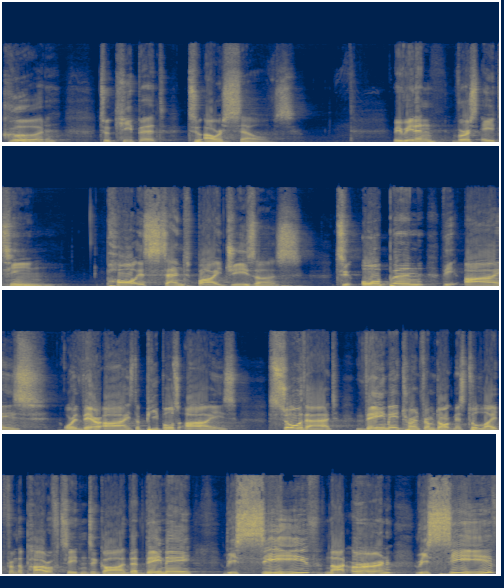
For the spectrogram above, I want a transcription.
good to keep it to ourselves. We read in verse 18 Paul is sent by Jesus to open the eyes or their eyes, the people's eyes, so that they may turn from darkness to light, from the power of Satan to God, that they may receive, not earn, receive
